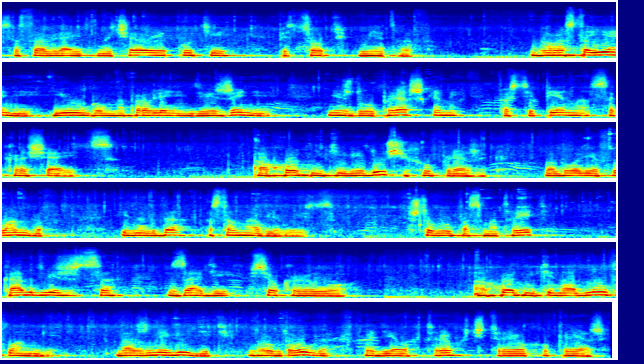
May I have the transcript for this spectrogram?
составляет в начале пути 500 метров. Но расстояние и угол направления движения между упряжками постепенно сокращается. Охотники ведущих упряжек во главе флангов иногда останавливаются, чтобы посмотреть, как движется сзади все крыло. Охотники на одном фланге должны видеть друг друга в пределах трех-четырех упряжек,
